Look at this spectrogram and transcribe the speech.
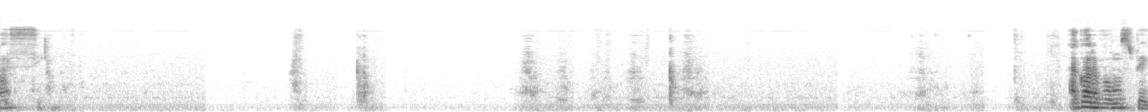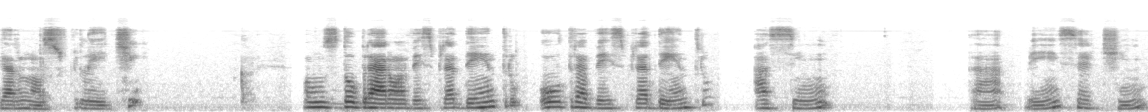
Assim. Agora, vamos pegar o nosso filete. Vamos dobrar uma vez pra dentro, outra vez pra dentro, assim. Tá? Bem certinho.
